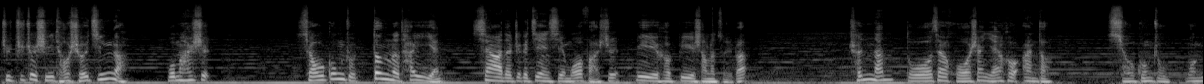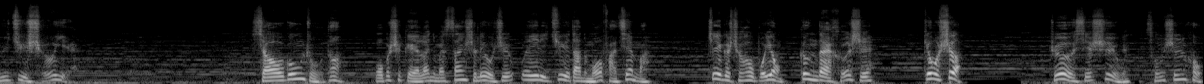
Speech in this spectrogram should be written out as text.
这这这是一条蛇精啊！我们还是……”小公主瞪了他一眼，吓得这个见习魔法师立刻闭上了嘴巴。陈南躲在火山岩后，暗道：“小公主猛于巨蛇也。”小公主道：“我不是给了你们三十六支威力巨大的魔法剑吗？这个时候不用，更待何时？给我射！”这些侍卫从身后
